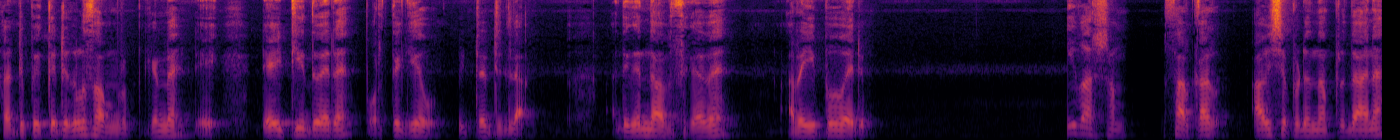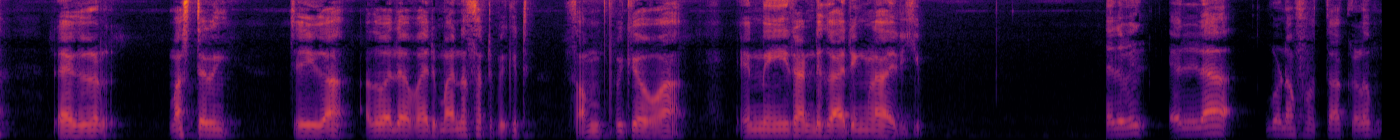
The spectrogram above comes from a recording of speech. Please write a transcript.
സർട്ടിഫിക്കറ്റുകൾ സമർപ്പിക്കേണ്ട ഡേറ്റ് ഇതുവരെ പുറത്തേക്ക് വിട്ടിട്ടില്ല. അധികം താമസിക്കാതെ അറിയിപ്പ് വരും. ഈ വർഷം സർക്കാർ ആവശ്യപ്പെടുന്ന പ്രധാന രേഖകൾ മസ്റ്ററിങ് ചെയ്യുക അതുപോലെ വരുമാന സർട്ടിഫിക്കറ്റ് സമർപ്പിക്കുക എന്നീ രണ്ട് കാര്യങ്ങളായിരിക്കും. നിലവിൽ എല്ലാ ഗുണഭോക്താക്കളും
